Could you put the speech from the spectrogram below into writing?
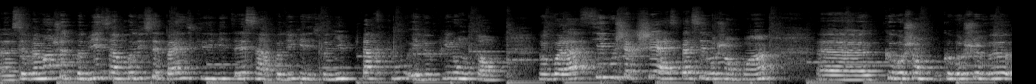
euh, c'est vraiment un chouette produit. C'est un produit, c'est pas une exclusivité, c'est un produit qui est disponible partout et depuis longtemps. Donc voilà, si vous cherchez à espacer vos shampoings, euh, que, vos que vos cheveux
